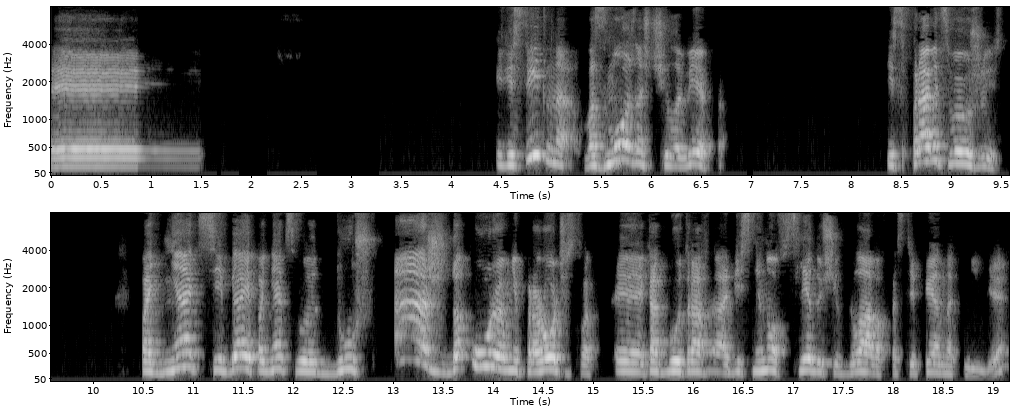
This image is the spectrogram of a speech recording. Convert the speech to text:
Э, и действительно, возможность человека исправить свою жизнь, поднять себя и поднять свою душу аж до уровня пророчества, э, как будет объяснено в следующих главах постепенно книги,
